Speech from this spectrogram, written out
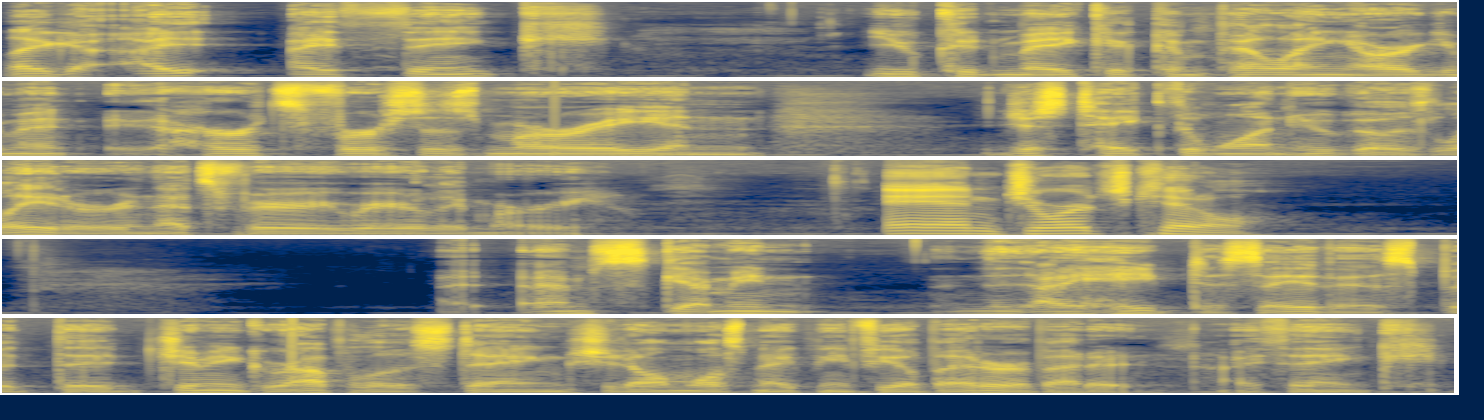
like I I think you could make a compelling argument Hurts versus Murray, and just take the one who goes later, and that's very rarely Murray. And George Kittle. I, I'm I mean, I hate to say this, but the Jimmy Garoppolo staying should almost make me feel better about it. I think.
